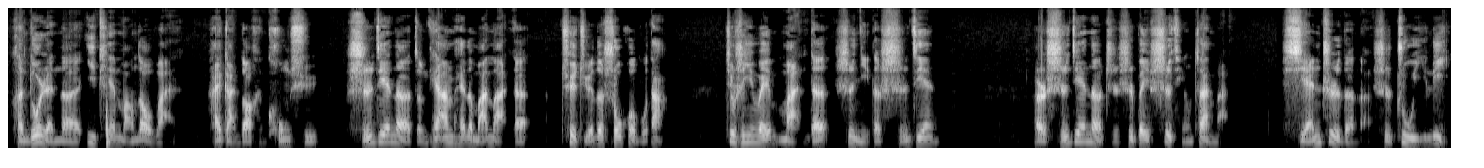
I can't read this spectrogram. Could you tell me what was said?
很多人呢，一天忙到晚，还感到很空虚。时间呢，整天安排的满满的，却觉得收获不大，就是因为满的是你的时间，而时间呢，只是被事情占满，闲置的呢是注意力，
